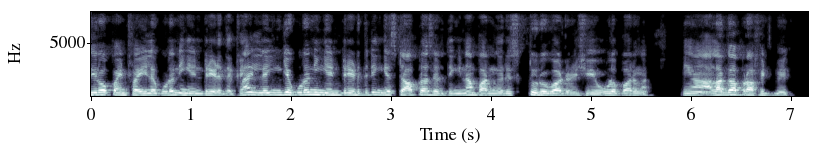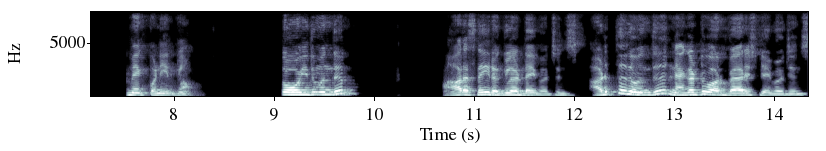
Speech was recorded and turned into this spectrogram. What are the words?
ஜீரோ பாயிண்ட் ஃபைவ்ல கூட நீங்கள் என்ட்ரி எடுத்துக்கலாம். இல்லை இங்கே கூட நீங்க என்ட்ரி எடுத்துட்டு இங்கே ஸ்டாப் லாஸ் எடுத்தீங்கன்னா பாருங்க ரிஸ்க் டு ரிவார்ட் ரேஷியோ எவ்வளோ பாருங்க. நீங்கள் அழகா ப்ராஃபிட் மேக் மேக் பண்ணியிருக்கலாம். ஸோ இது வந்து ஆர்எஸ்ஐ ரெகுலர் டைவர்ஜென்ஸ் அடுத்தது வந்து நெகட்டிவ் ஆர் பேரிஷ் டைவர்ஜென்ஸ்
